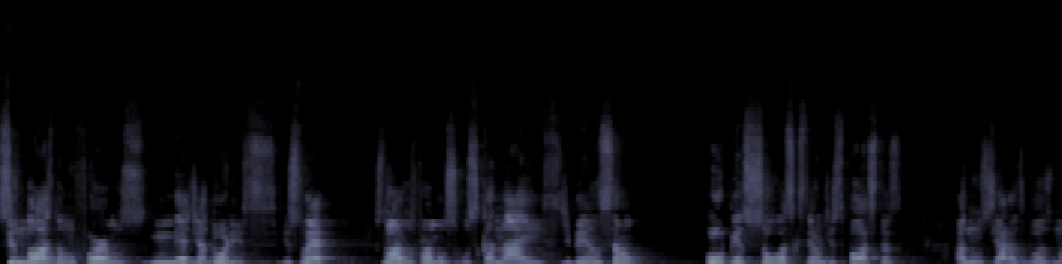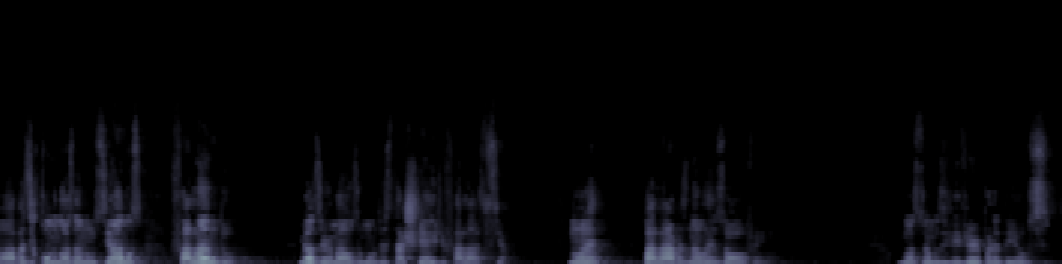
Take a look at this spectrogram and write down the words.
Se nós não formos mediadores, isto é, se nós não formos os canais de bênção, ou pessoas que serão dispostas a anunciar as boas novas, e como nós anunciamos? Falando. Meus irmãos, o mundo está cheio de falácia, não é? Palavras não resolvem. nós vamos viver para Deus.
